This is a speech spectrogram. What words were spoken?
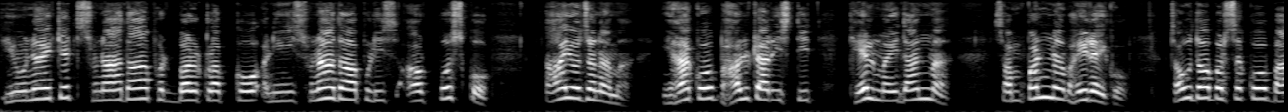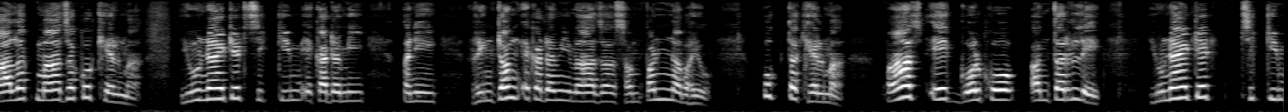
युनाइटेड सुनादा फुटबल क्लबको अनि सुनादा पुलिस आउटपोस्टको आयोजनामा यहाँको भालुटार स्थित खेल मैदानमा सम्पन्न भइरहेको चौध वर्षको बालक माझको खेलमा युनाइटेड सिक्किम एकाडमी अनि रिङटङ एकाडमी माझ सम्पन्न भयो। उक्त खेलमा पाँच एक गोलको अन्तरले युनाइटेड सिक्किम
